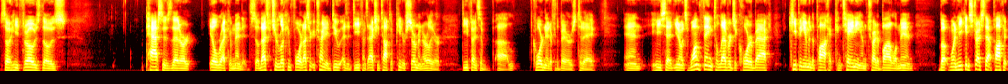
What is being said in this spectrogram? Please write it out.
So he throws those passes that are ill recommended. So that's what you're looking for. That's what you're trying to do as a defense. I actually talked to Peter Sirmon earlier, defensive uh, coordinator for the Bears today. And he said, you know, it's one thing to leverage a quarterback, keeping him in the pocket, containing him, try to bottle him in. But when he can stretch that pocket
